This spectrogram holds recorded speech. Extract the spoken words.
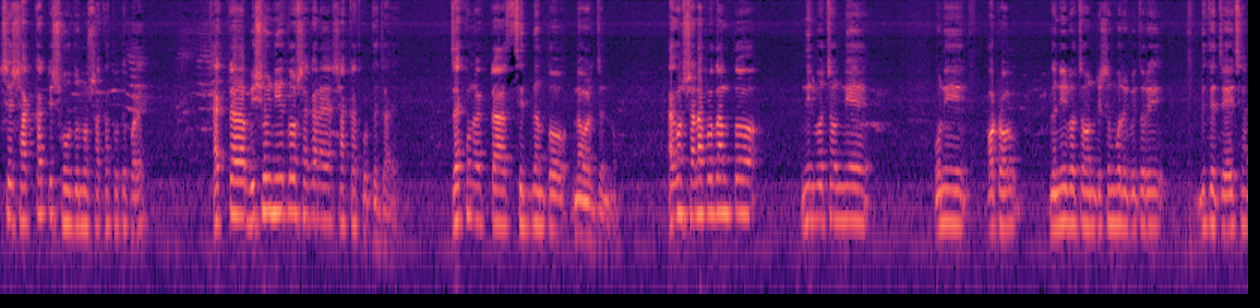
সে সাক্ষাৎটি সৌজন্য সাক্ষাৎ হতে পারে। একটা বিষয় নিয়ে তো সেখানে সাক্ষাৎ করতে যায় যে কোনো একটা সিদ্ধান্ত নেওয়ার জন্য। এখন সেনাপ্রধান তো নির্বাচন নিয়ে উনি অটল, যে নির্বাচন ডিসেম্বরের ভিতরে দিতে চেয়েছেন।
